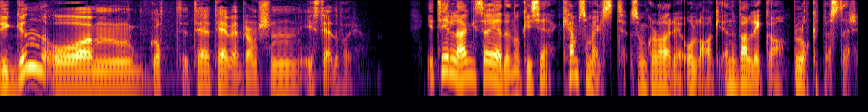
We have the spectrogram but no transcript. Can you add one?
ryggen og mm, gått til TV-bransjen i stedet for. I tillegg så er det nok ikke hvem som helst som klarer å lage en vellykka blockbuster.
